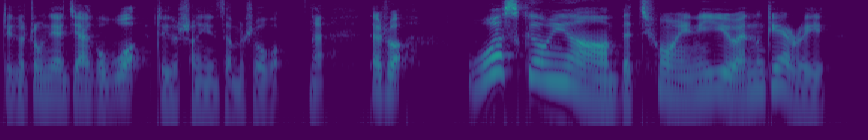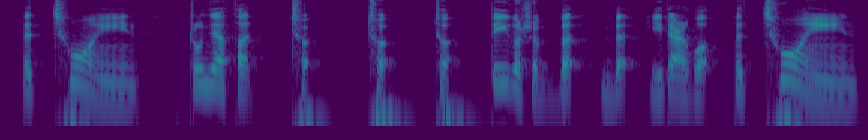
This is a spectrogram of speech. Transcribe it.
这个中间加个 what，这个声音咱们说过。那他说，What's going on between you and Gary? Between 中间发 t t t，第一个是 b b 一带过。Between,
